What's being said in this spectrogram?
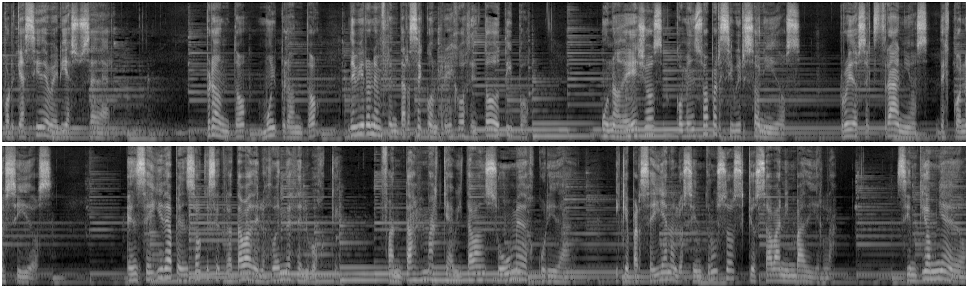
porque así debería suceder. Pronto, muy pronto, debieron enfrentarse con riesgos de todo tipo. Uno de ellos comenzó a percibir sonidos, ruidos extraños, desconocidos. Enseguida pensó que se trataba de los duendes del bosque, fantasmas que habitaban su húmeda oscuridad y que perseguían a los intrusos que osaban invadirla. Sintió miedo,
